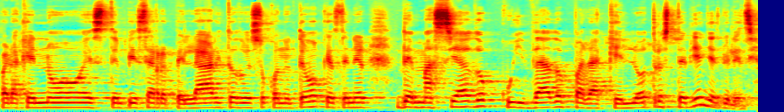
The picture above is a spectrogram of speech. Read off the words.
para que no este, empiece a repelar y todo eso, cuando tengo que tener demasiado cuidado para que el otro esté bien, ya es violencia.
